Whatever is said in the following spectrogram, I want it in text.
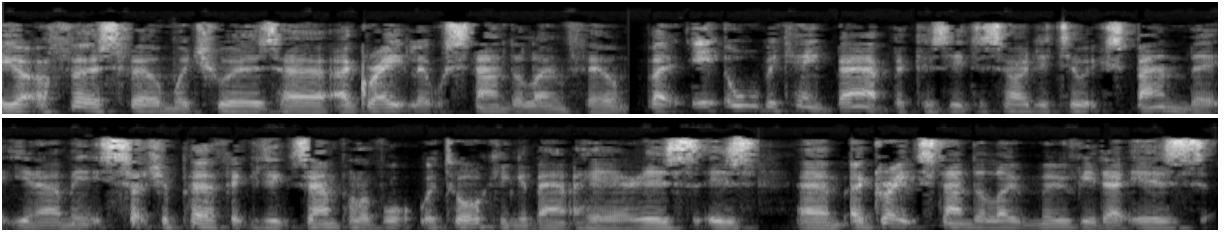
You got a first film which was a, a great little standalone film, but it all became bad because he decided to expand it. You know, I mean, it's such a perfect example of what we're talking about here is, is, um, a great standalone movie that is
